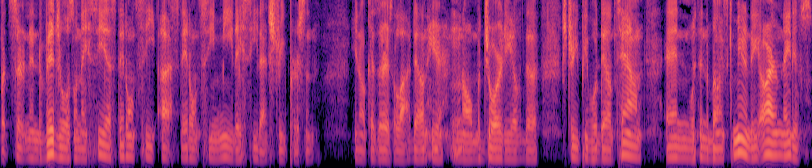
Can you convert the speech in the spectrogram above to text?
but certain individuals, when they see us, they don't see us. They don't see me. They see that street person, you know, because there's a lot down here. You know, majority of the street people downtown and within the Billings community are natives.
